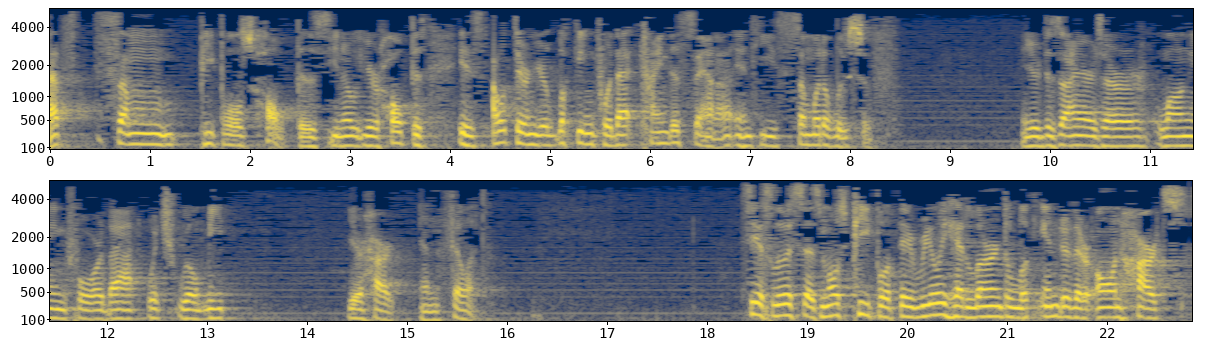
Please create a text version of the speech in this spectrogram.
That's some people's hope is, you know, your hope is, is out there and you're looking for that kind of Santa and he's somewhat elusive. Your desires are longing for that which will meet your heart and fill it. C.S. Lewis says most people, if they really had learned to look into their own hearts,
